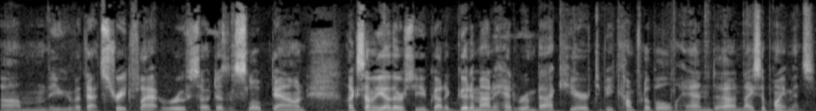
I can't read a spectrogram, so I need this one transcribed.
Um, you've got that straight flat roof so it doesn't slope down like some of the others. So you've got a good amount of headroom back here to be comfortable and uh, nice appointments.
